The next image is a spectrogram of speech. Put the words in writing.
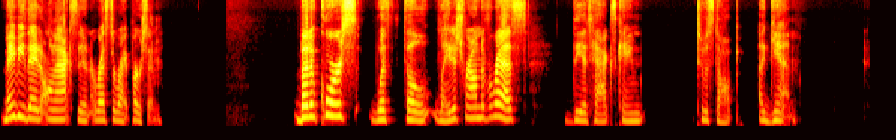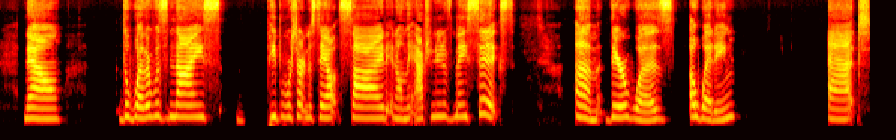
maybe they'd on accident arrest the right person. But of course, with the latest round of arrests, the attacks came to a stop again. Now, the weather was nice people were starting to stay outside. And on the afternoon of May 6th, um, there was a wedding at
